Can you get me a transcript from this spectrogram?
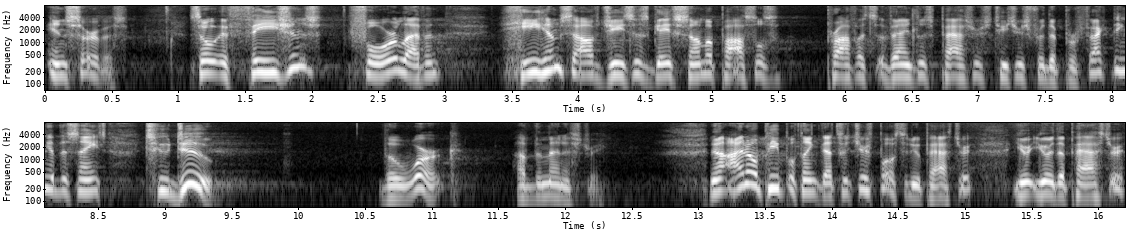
in service. So Ephesians 4:11, he himself, Jesus, gave some apostles, prophets, evangelists, pastors, teachers for the perfecting of the saints to do the work of the ministry. Now, I know people think that's what you're supposed to do, Pastor. You're, you're, the pastor.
